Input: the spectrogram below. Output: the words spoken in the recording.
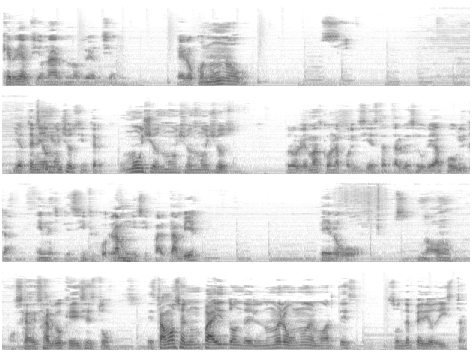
que reaccionar, no reacciona. Pero con uno, sí. Y he tenido Sí. muchos, inter- muchos, muchos, muchos problemas con la Policía Estatal de Seguridad Pública, en específico, la municipal también. Pero, pues, no, o sea, es algo que dices tú. Estamos en un país donde el número uno de muertes son de periodistas.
